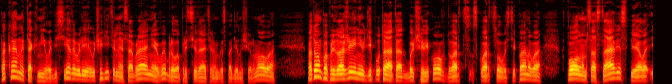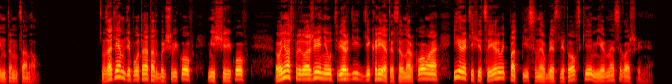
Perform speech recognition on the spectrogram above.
Пока мы так мило беседовали, учредительное собрание выбрало председателем господина Чернова, потом по предложению депутата от большевиков Дворц... Скворцова-Степанова в полном составе спела «Интернационал». Затем депутат от большевиков Мещеряков внес предложение утвердить декреты Совнаркома и ратифицировать подписанное в Брест-Литовске мирное соглашение.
